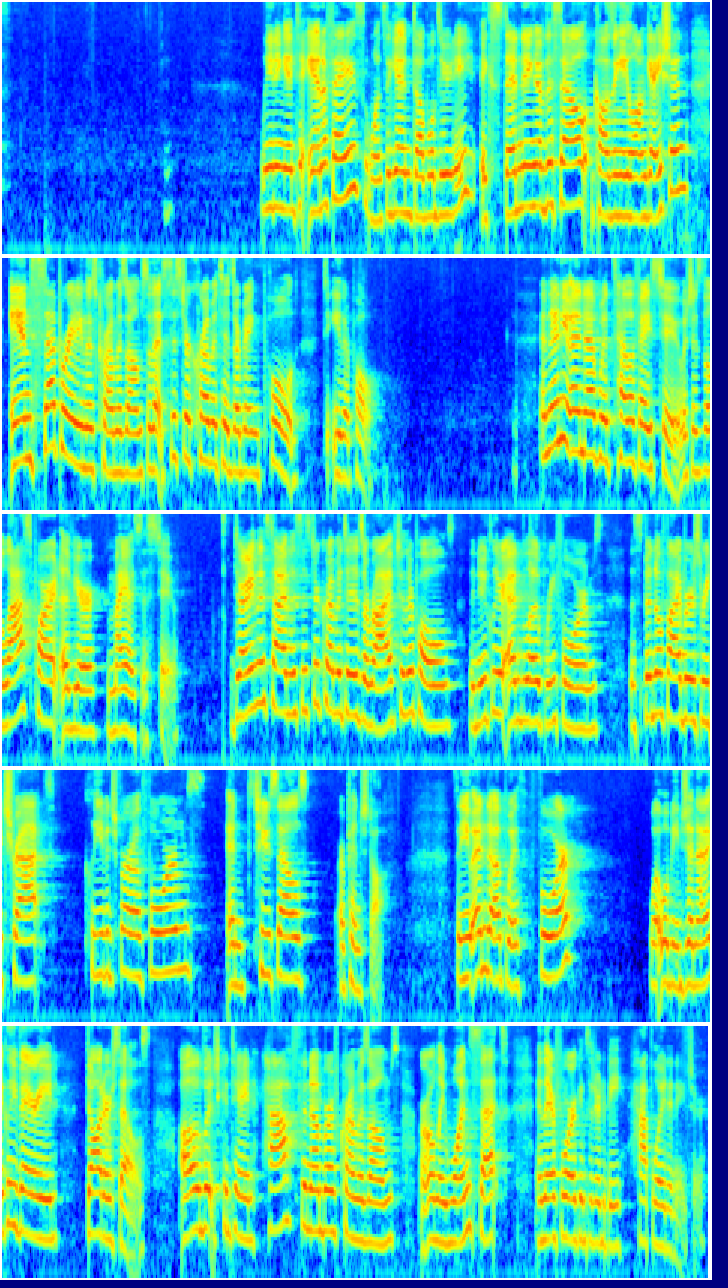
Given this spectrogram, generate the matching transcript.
Leading into anaphase, once again, double duty, extending of the cell, causing elongation, and separating those chromosomes so that sister chromatids are being pulled to either pole. And then you end up with telophase 2, which is the last part of your meiosis 2. During this time, the sister chromatids arrive to their poles, the nuclear envelope reforms, the spindle fibers retract, cleavage furrow forms, and two cells are pinched off. So you end up with four, what will be genetically varied daughter cells, all of which contain half the number of chromosomes or only one set and therefore are considered to be haploid in nature.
